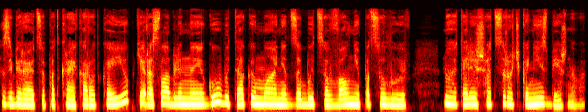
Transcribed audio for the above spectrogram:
забираются под край короткой юбки, расслабленные губы так и манят забыться в волне поцелуев, но это лишь отсрочка неизбежного.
